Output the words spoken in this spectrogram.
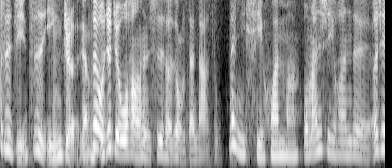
自己自营者这样子。对，我就觉得我好像很适合这种单打独。那你喜欢吗？我蛮喜欢的，而且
